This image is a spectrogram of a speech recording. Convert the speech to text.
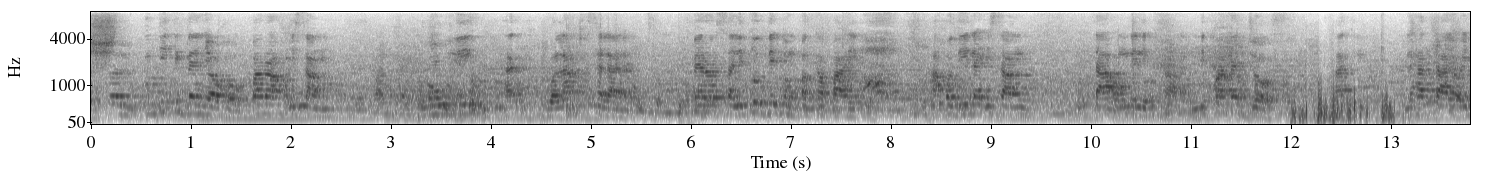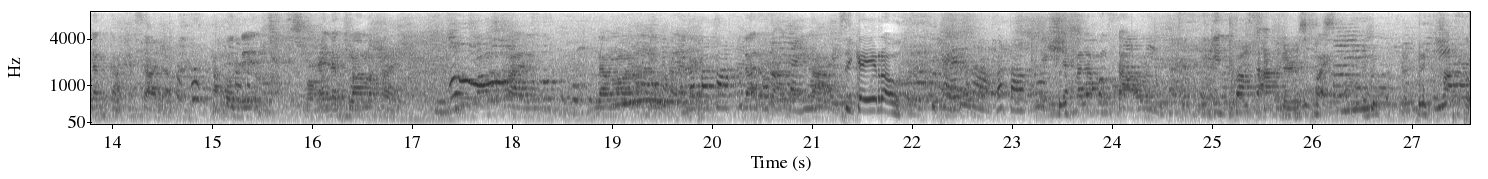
Shh! Hindi tignan niyo ako para ako isang holy at walang kasalanan. Pero sa likod nitong pagkapari ko, ako din ay isang taong nilikha, nilikha ng Diyos. At lahat tayo ay nagkakasala. Ako din ay nagmamahal. Nagmamahal ng mga. Lalo na ang tao. Si Kairaw. Minahal akong tao, higit pa sa aking buhay. Kaso,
